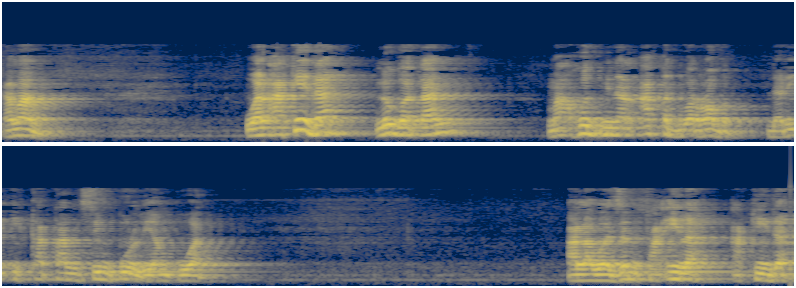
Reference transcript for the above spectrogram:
Tamam. Wal aqidah lugatan ma'hud minal aqd war rabat. Dari ikatan simpul yang kuat. Ala wazan fa'ilah akidah.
